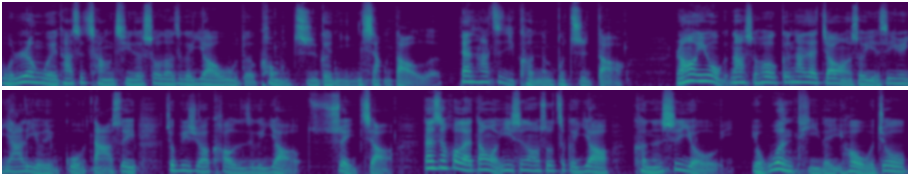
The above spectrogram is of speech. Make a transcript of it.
我认为他是长期的受到这个药物的控制跟影响到了，但是他自己可能不知道。然后，因为我那时候跟他在交往的时候，也是因为压力有点过大，所以就必须要靠着这个药睡觉。但是后来，当我意识到说这个药可能是有有问题的以后，我就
